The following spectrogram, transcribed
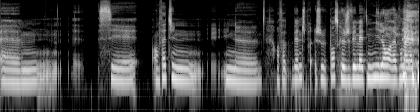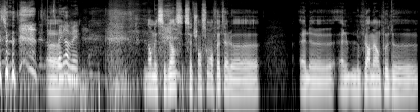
Euh, c'est en fait une, une euh, enfin Ben je, je pense que je vais mettre mille ans à répondre à la question c'est pas grave, mais. Non, mais c'est bien, cette chanson, en fait, elle, euh, euh, nous permet un peu de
